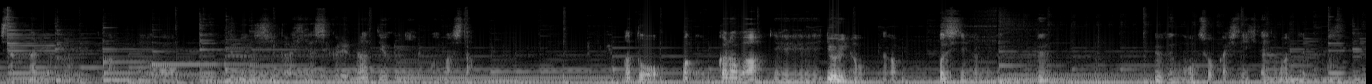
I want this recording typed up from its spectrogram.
したくなるようなものを自分自身から引き出してくれるなっていうふうに思いました。あと、まあ、ここからは、えー、料理のなんかポジティブな部分部分を紹介していきたいと思っております。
